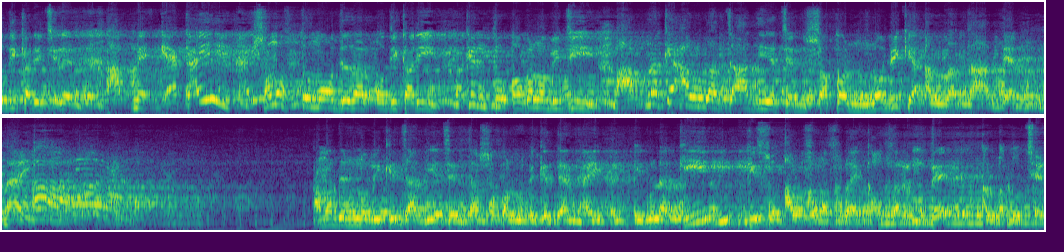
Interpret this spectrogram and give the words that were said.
অধিকারী ছিলেন, আপনি একাই সমস্ত মর্যাদার অধিকারী। কিন্তু অগনবীজি আপনাকে আল্লাহ যা দিয়েছেন, সকল নবীকে আল্লাহ তা দেন নাই। আমাদের নবীকে যা দিয়েছেন তা সকল নবীকে দেন নাই। এগুলা কি? কিছু আলোচনা সুরায় কাউসারের মধ্যে আল্লাহ বলছেন।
